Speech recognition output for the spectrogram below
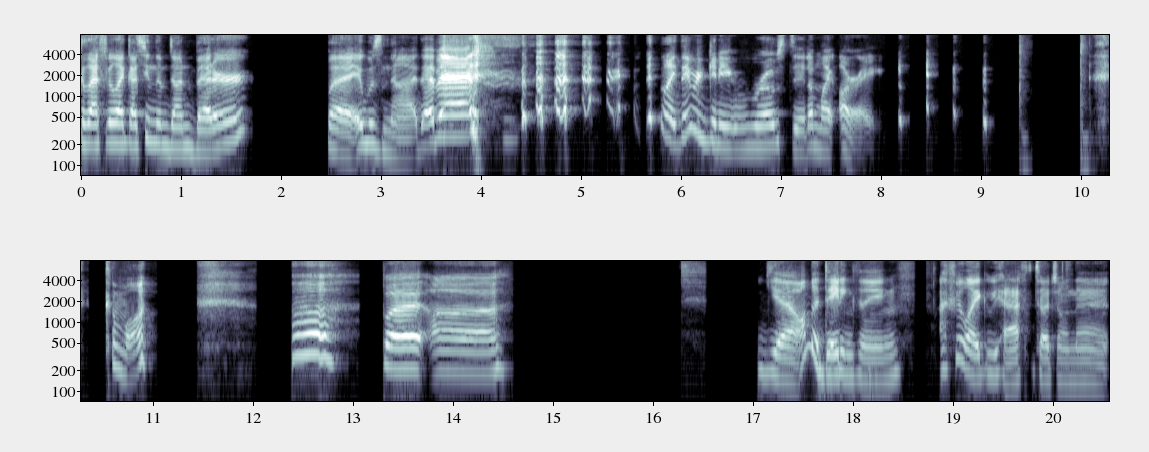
cuz I feel like I've seen them done better, but it was not that bad. like they were getting roasted. I'm like, "All right." Come on. Uh, but uh yeah, on the dating thing, I feel like we have to touch on that.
